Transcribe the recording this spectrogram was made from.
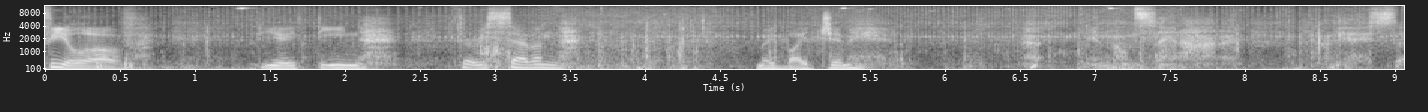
Feel of the 1837 made by Jimmy in Mount St. Anne. Okay, so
